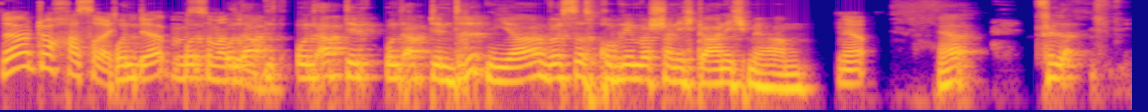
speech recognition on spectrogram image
Ja, doch, hast recht. Und, ja, und, so und, ab, und, ab, dem, und ab dem dritten Jahr wirst du das Problem wahrscheinlich gar nicht mehr haben. Ja. Ja. Vielleicht,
